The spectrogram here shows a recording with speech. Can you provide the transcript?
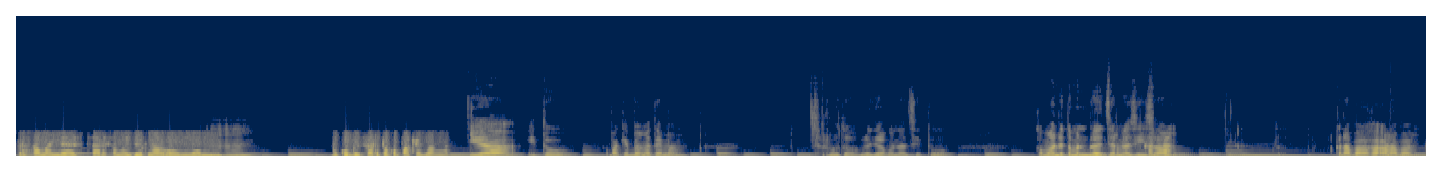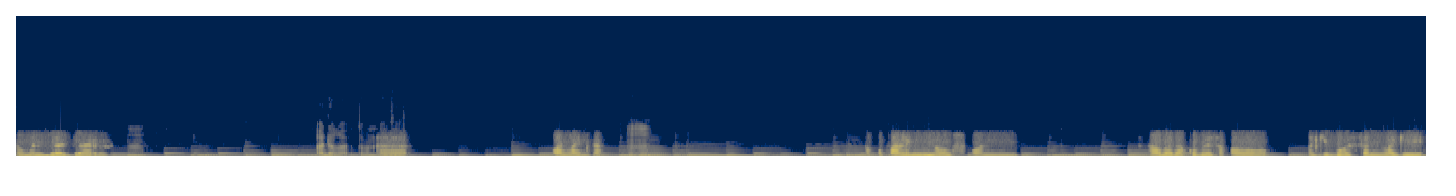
persamaan dasar sama jurnal umum Mm-mm. buku besar tuh kepake banget Iya, itu kepake banget emang. Seru tau belajar akuntansi itu. Kamu ada teman belajar nggak sih Kakak. selama? Kenapa kakak? Kenapa? teman belajar Ada nggak teman eh, belajar? online kak Mm-mm. aku paling nelfon sahabat aku biasa kalau lagi bosen lagi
